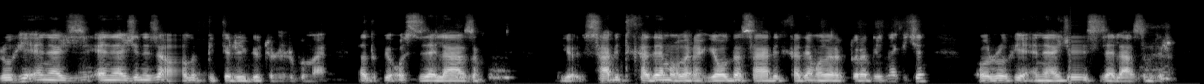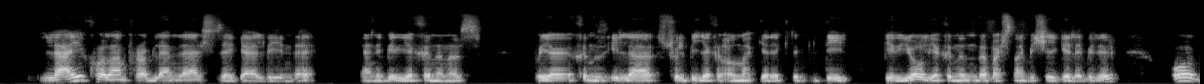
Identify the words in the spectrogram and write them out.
ruhi enerji, enerjinizi alıp bitirir götürür bunlar. Tabii o size lazım. sabit kadem olarak, yolda sabit kadem olarak durabilmek için o ruhi enerji size lazımdır. Layık olan problemler size geldiğinde, yani bir yakınınız, bu yakınınız illa sulbi yakın olmak gerekli değil, bir yol yakınının da başına bir şey gelebilir. O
